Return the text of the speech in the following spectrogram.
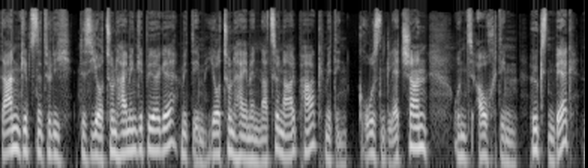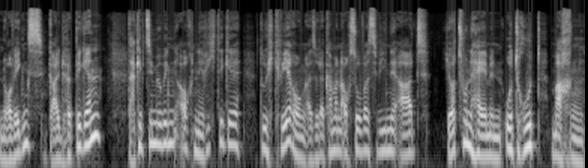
Dann gibt es natürlich das Jotunheimengebirge mit dem Jotunheimen Nationalpark, mit den großen Gletschern und auch dem höchsten Berg Norwegens, Galdhöppigen. Da gibt es im Übrigen auch eine richtige Durchquerung. Also da kann man auch sowas wie eine Art Jotunheimen, Odrut machen.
